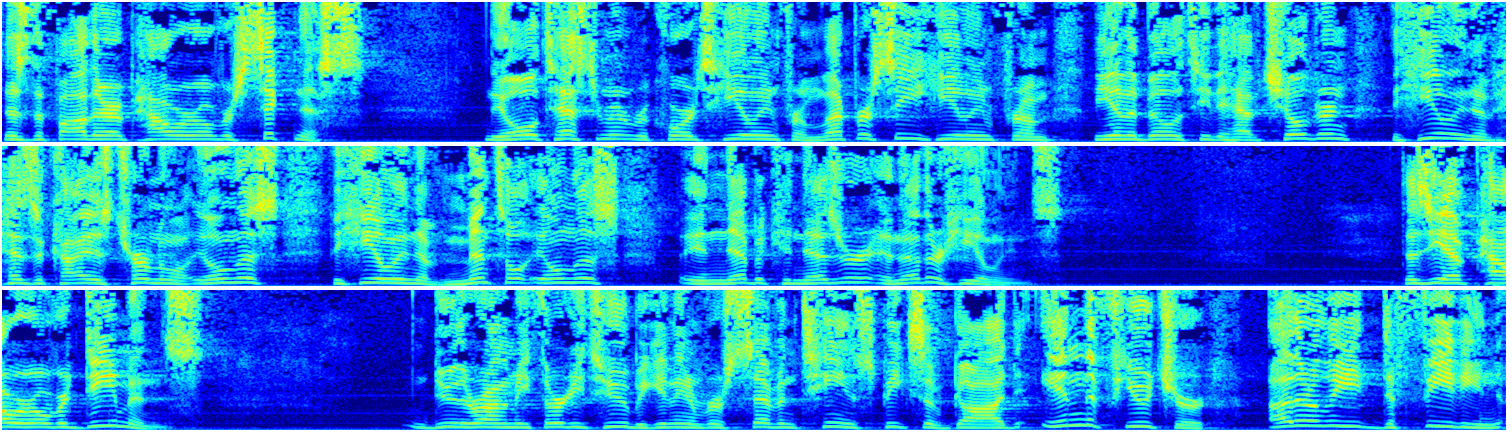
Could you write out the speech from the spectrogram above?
Does the Father have power over sickness? The Old Testament records healing from leprosy, healing from the inability to have children, the healing of Hezekiah's terminal illness, the healing of mental illness in Nebuchadnezzar, and other healings. Does he have power over demons? Deuteronomy 32, beginning in verse 17, speaks of God in the future utterly defeating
